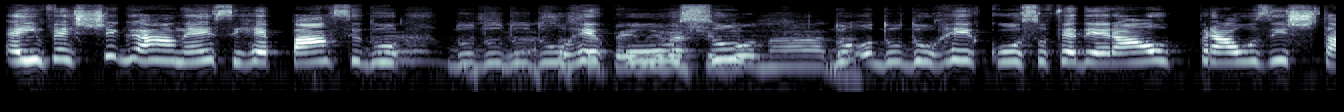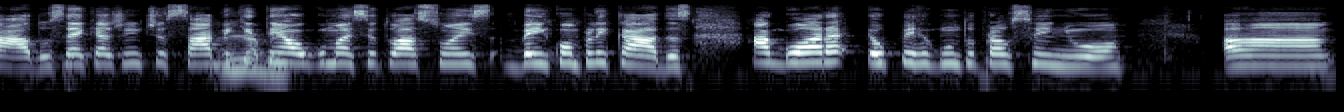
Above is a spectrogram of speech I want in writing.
é investigar né, esse repasse do, é, do, do, do, do recurso do, do, recurso federal para os estados, né, que a gente sabe que tem algumas situações bem complicadas. Agora eu pergunto para o senhor. Uh,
